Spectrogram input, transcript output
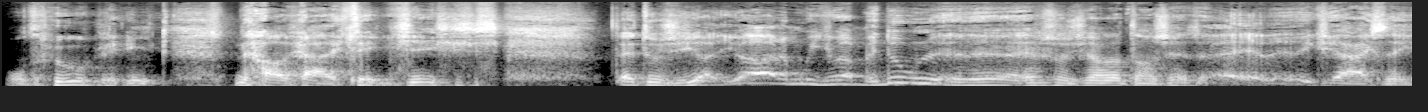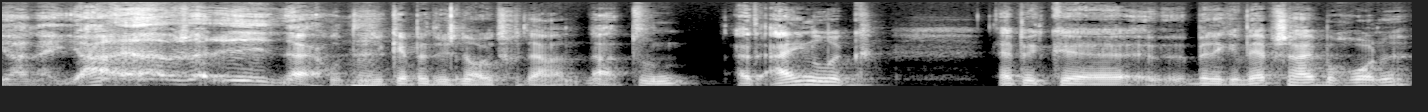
ontroering. Nou ja, ik denk, jezus. En toen zei ja, ja, daar moet je wat mee doen. En, uh, zoals Jan het dan zegt. Uh, ik zei, nee, ja, nee, ja, ja, we zijn Nou ja, goed, dus ik heb het dus nooit gedaan. Nou, toen uiteindelijk heb ik, uh, ben ik een website begonnen.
